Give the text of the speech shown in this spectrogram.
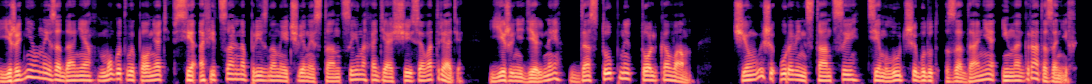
Ежедневные задания могут выполнять все официально признанные члены станции, находящиеся в отряде. Еженедельные доступны только вам. Чем выше уровень станции, тем лучше будут задания и награда за них.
